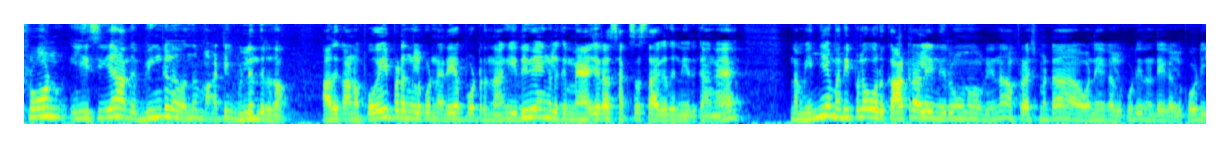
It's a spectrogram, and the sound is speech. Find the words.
ட்ரோன் ஈஸியாக அந்த விங்கில் வந்து மாட்டி விழுந்துருதான். அதுக்கான புகைப்படங்கள் கூட நிறைய போட்டிருந்தாங்க. இதுவே எங்களுக்கு மேஜராக சக்ஸஸ் ஆகுதுன்னு இருக்காங்க. நம்ம இந்திய மதிப்பில் ஒரு காற்றாலை நிறுவனம் அப்படின்னா அப்ராக்சிமேட்டாக ஒன்றே கால் கோடி ரெண்டே கால் கோடி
